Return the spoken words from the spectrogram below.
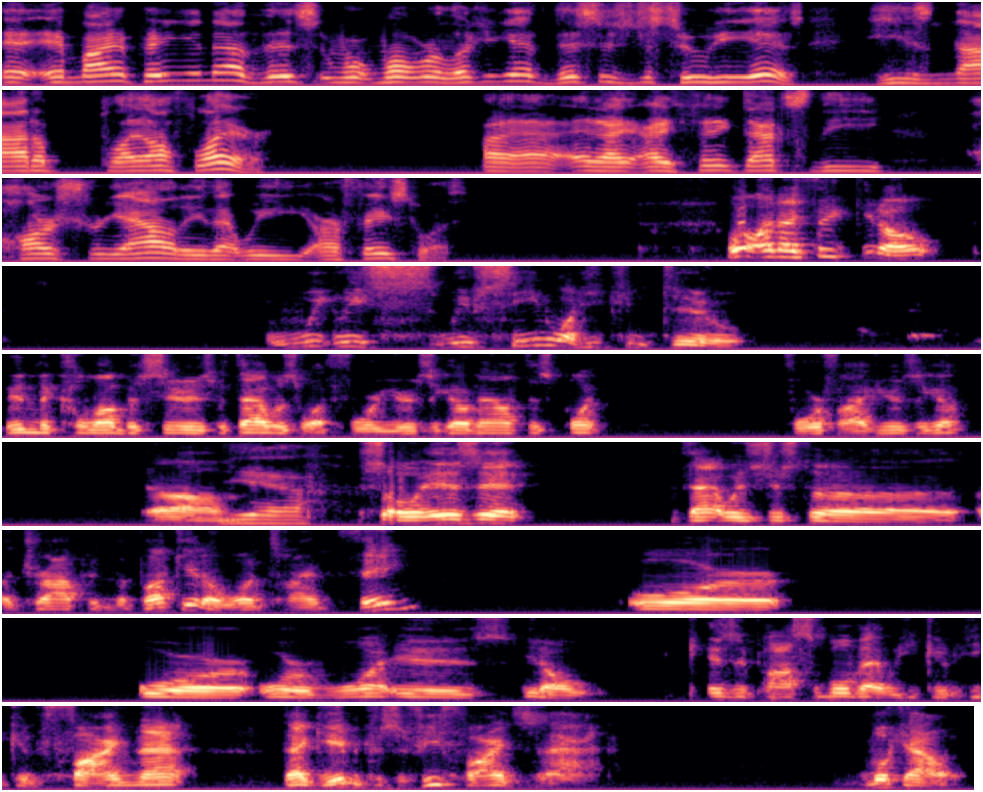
who, in my opinion. Now this what we're looking at. This is just who he is. He's not a playoff player, uh, and I, I think that's the harsh reality that we are faced with. Well, and I think you know, we we we've seen what he can do in the Columbus series, but that was what four years ago now. At this point, four or five years ago. Um, yeah. So is it that was just a, a drop in the bucket, a one time thing, or or or what is you know is it possible that he can he can find that that game because if he finds that look out.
